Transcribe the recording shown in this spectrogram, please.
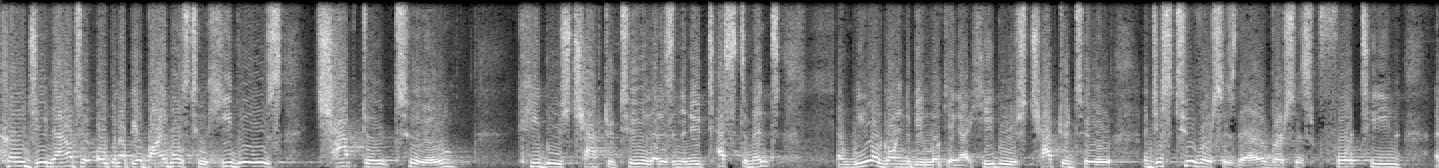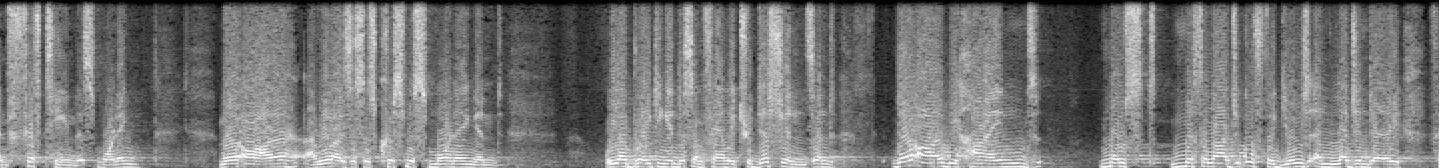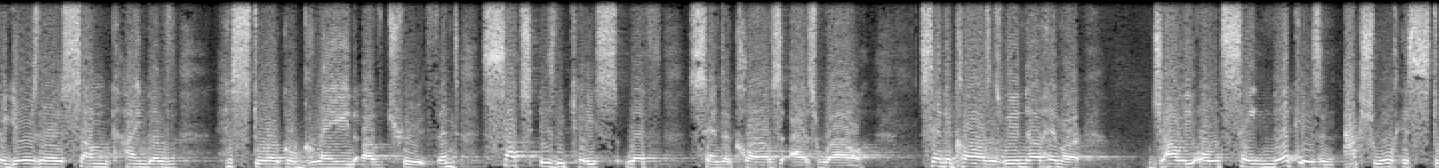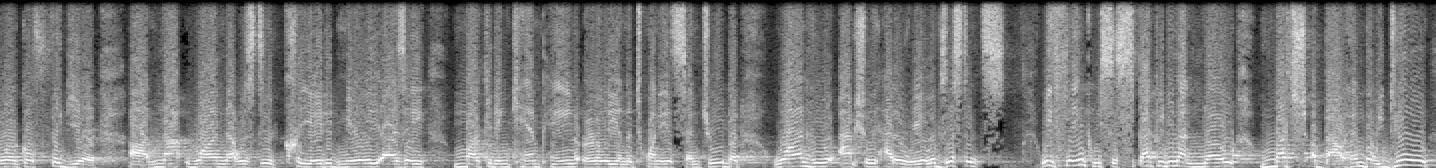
encourage you now to open up your Bibles to Hebrews chapter 2. Hebrews chapter 2, that is in the New Testament. And we are going to be looking at Hebrews chapter 2 and just two verses there, verses 14 and 15 this morning. There are, I realize this is Christmas morning and we are breaking into some family traditions, and there are behind most mythological figures and legendary figures, there is some kind of historical grain of truth. And such is the case with Santa Claus as well. Santa Claus, as we know him, or jolly old Saint Nick is an actual historical figure, uh, not one that was created merely as a marketing campaign early in the 20th century, but one who actually had a real existence. We think, we suspect, we do not know much about him, but we do,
